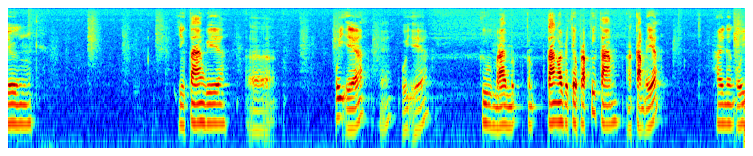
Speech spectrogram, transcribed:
យើងយើងតាំងវាអឺអ៊ុយអែអ៊ុយអែគឺបំរើតាំងឲ្យវាទៅប្រាប់ទិសតាមកម្មអែហើយនឹងអ៊ុយ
